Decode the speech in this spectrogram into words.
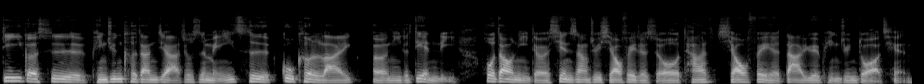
第一个是平均客单价，就是每一次顾客来呃你的店里或到你的线上去消费的时候，他消费了大约平均多少钱？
